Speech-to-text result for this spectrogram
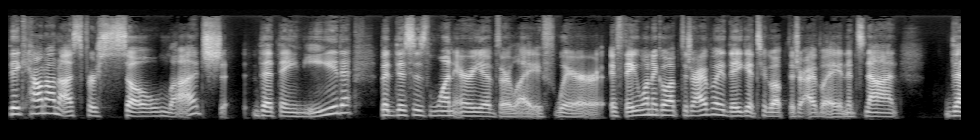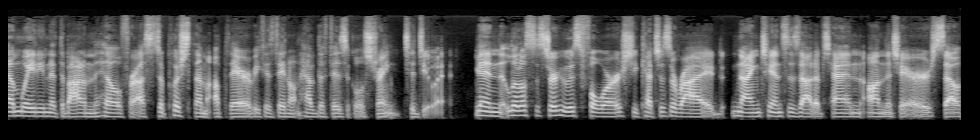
They count on us for so much that they need. But this is one area of their life where if they want to go up the driveway, they get to go up the driveway. And it's not them waiting at the bottom of the hill for us to push them up there because they don't have the physical strength to do it. And little sister, who is four, she catches a ride nine chances out of 10 on the chairs. So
